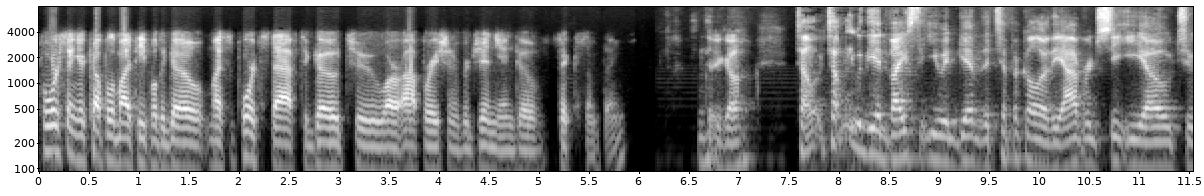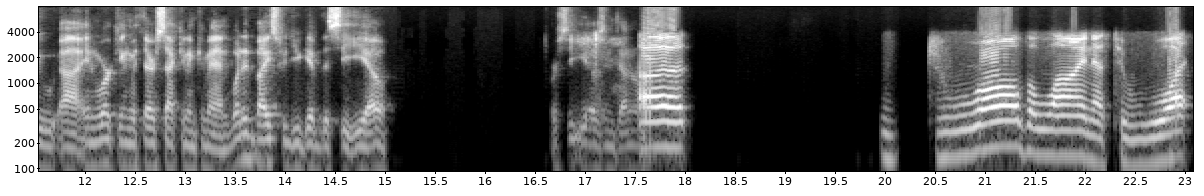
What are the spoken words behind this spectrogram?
forcing a couple of my people to go my support staff to go to our operation in virginia and go fix some things there you go Tell, tell me with the advice that you would give the typical or the average CEO to uh, in working with their second in command. What advice would you give the CEO or CEOs in general? Uh, draw the line as to what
